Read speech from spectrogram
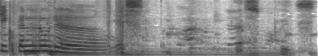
Chicken noodle, yes. Yes, please.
